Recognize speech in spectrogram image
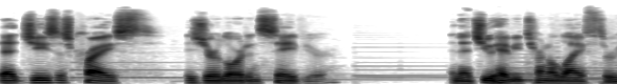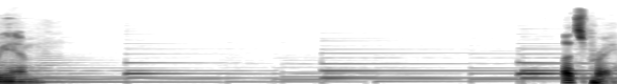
that Jesus Christ is your Lord and Savior and that you have eternal life through him. Let's pray.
